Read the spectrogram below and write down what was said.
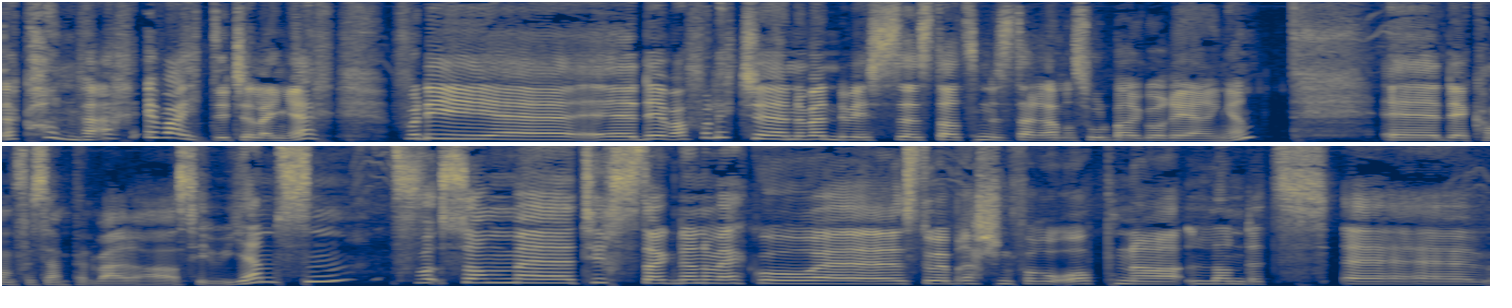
det kan være. Jeg veit ikke lenger. Fordi eh, det er i hvert fall ikke nødvendigvis statsminister Erna Solberg og regjeringen. Eh, det kan eksempel være Siv Jensen, for, som eh, tirsdag denne uka eh, sto i bresjen for å åpne landets eh,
